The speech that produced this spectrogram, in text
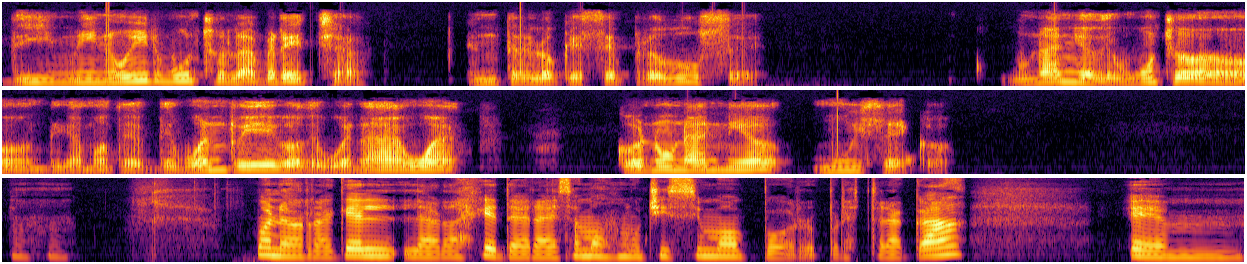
disminuir mucho la brecha entre lo que se produce un año de mucho, digamos, de, de buen riego, de buena agua, con un año muy seco. Bueno, Raquel, la verdad es que te agradecemos muchísimo por, por estar acá. Em,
